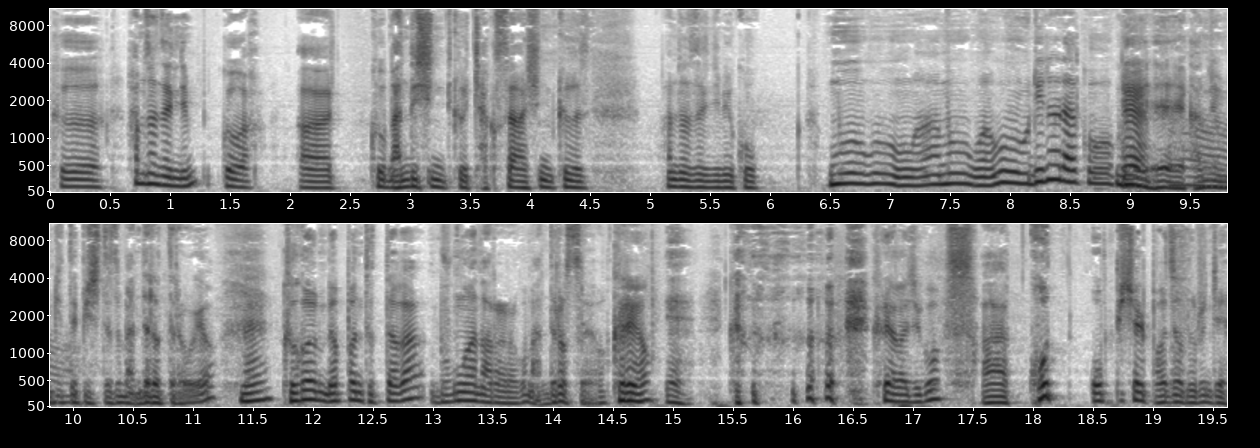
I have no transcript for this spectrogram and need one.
아그함 선생님 그 아 그 만드신 그 작사하신 그함 선생님의 곡 무궁화 무궁화 우리나라 고 네. 예, 강정기 때 비슷해서 만들었더라고요. 네. 그걸 몇 번 듣다가 무궁화 나라라고 만들었어요. 그래요? 예. 그래가지고 아곧 오피셜 버전으로 이제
